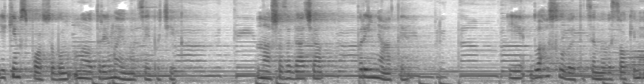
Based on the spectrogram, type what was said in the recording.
яким способом ми отримаємо цей потік. Наша задача прийняти і благословити цими високими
